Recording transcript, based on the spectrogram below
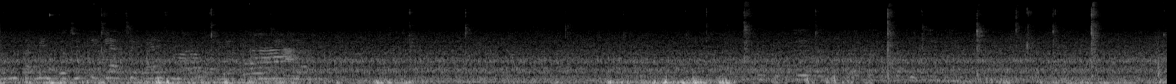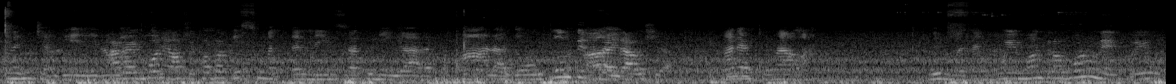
મમતા તમને જીતી ગયા છે ગાઈસ મારા મમ્મી પંચગીરી આ રાઈડ કોને આવશે ખબર કિસ્મત તને સતની યાર મારા દો કુમતી રાઈડ આવશે મારા ચોરાવા બિન બનાવી હું એ મંત્ર બોલું ને તો એવું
